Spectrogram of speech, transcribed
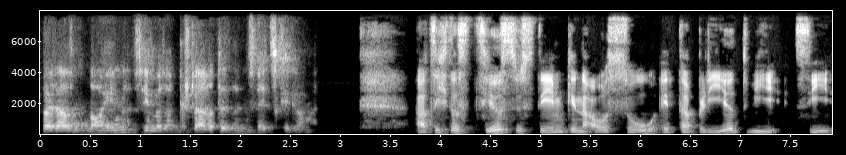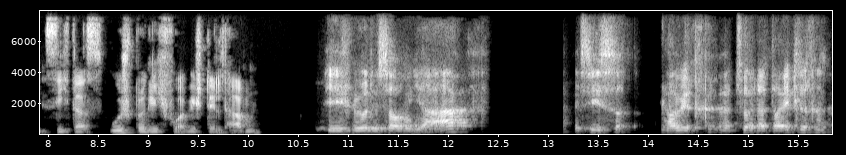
2009 sind wir dann gestartet und ins Netz gegangen. Hat sich das ZIRS-System genau so etabliert, wie Sie sich das ursprünglich vorgestellt haben? Ich würde sagen, ja. Es ist, glaube ich, zu einer deutlichen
